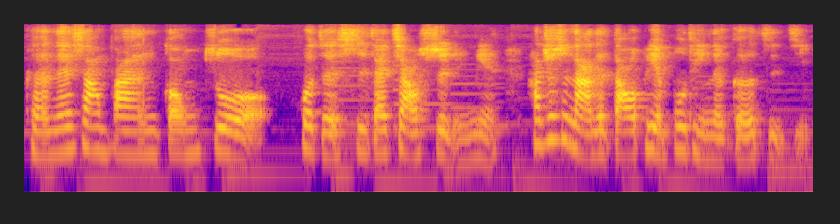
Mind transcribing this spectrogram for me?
可能在上班工作或者是在教室里面，他就是拿着刀片不停的割自己。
